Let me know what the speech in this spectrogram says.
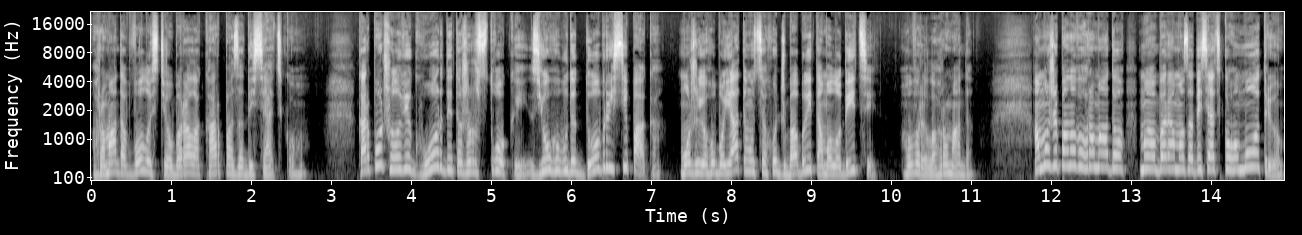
Громада в волості обирала Карпа за десяцького. Карпо чоловік гордий та жорстокий, з його буде добрий сіпака. Може, його боятимуться хоч баби та молодиці, говорила громада. А може, панове громадо, ми оберемо за десяцького Мотрю,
